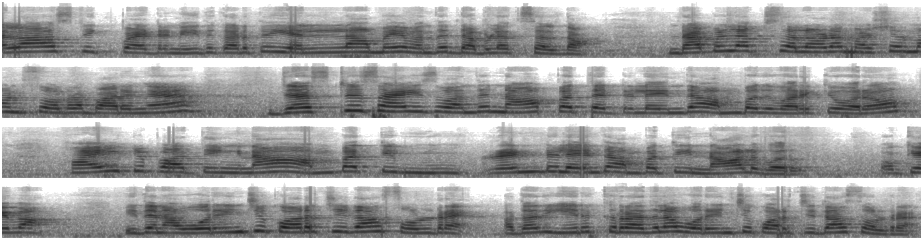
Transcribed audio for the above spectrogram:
எலாஸ்டிக் பேட்டர்ன் இதுக்கு அடுத்து எல்லாமே வந்து டபுள் எக்ஸல் தான். டபுள் எக்ஸலோட மெஷர்மெண்ட் சொல்கிறேன் பாருங்கள் ஜஸ்ட் சைஸ் வந்து நாற்பத்தெட்டுலேருந்து ஐம்பது வரைக்கும் வரும். ஹைட்டு பார்த்தீங்கன்னா ஐம்பத்தி ரெண்டுலேருந்து ஐம்பத்தி நாலு வரும். ஓகேவா இதை நான் ஒரு இன்ச்சு குறைச்சி தான் சொல்கிறேன் அதாவது இருக்கிறதுல ஒரு இன்ச்சு குறைச்சி தான் சொல்கிறேன்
